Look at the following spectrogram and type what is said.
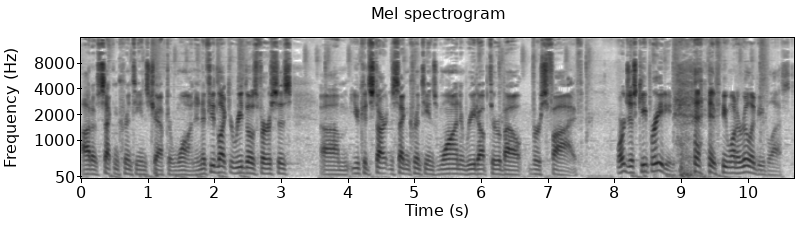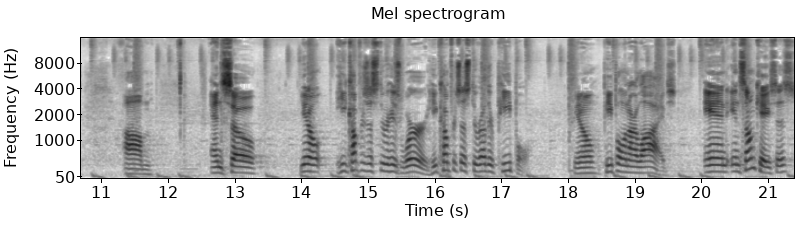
out of Second Corinthians chapter 1. And if you'd like to read those verses, um, you could start in 2 Corinthians 1 and read up through about verse 5. Or just keep reading if you want to really be blessed. Um, and so, you know, he comforts us through his word, he comforts us through other people, you know, people in our lives. And in some cases,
